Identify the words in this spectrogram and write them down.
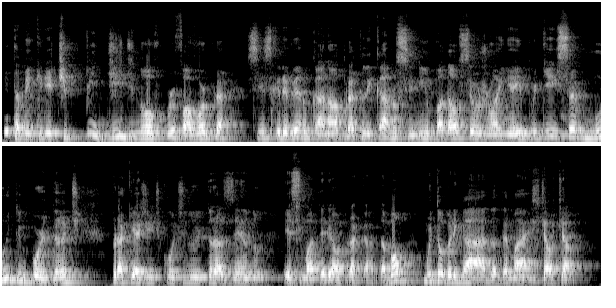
E também queria te pedir de novo, por favor, para se inscrever no canal, para clicar no sininho, para dar o seu joinha aí, porque isso é muito importante para que a gente continue trazendo esse material para cá, tá bom? Muito obrigado, até mais. Tchau, tchau.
